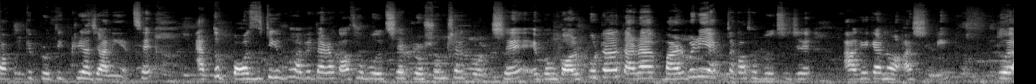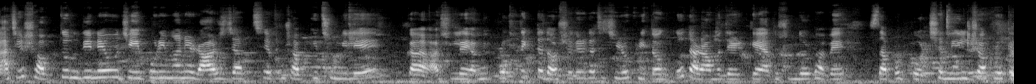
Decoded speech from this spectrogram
সকলকে প্রতিক্রিয়া জানিয়েছে, এত পজিটিভভাবে তারা কথা বলছে, প্রশংসা করছে এবং গল্পটা তারা বারবারই একটা কথা বলছে যে আগে কেন আসেনি। তো আজকে সপ্তম দিনেও যে পরিমাণে হ্রাস যাচ্ছে এবং সব কিছু মিলে আসলে আমি প্রত্যেকটা দর্শকের কাছে চিরকৃতজ্ঞ। তারা আমাদেরকে এত সুন্দরভাবে সাপোর্ট করছে। নীল চক্রকে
